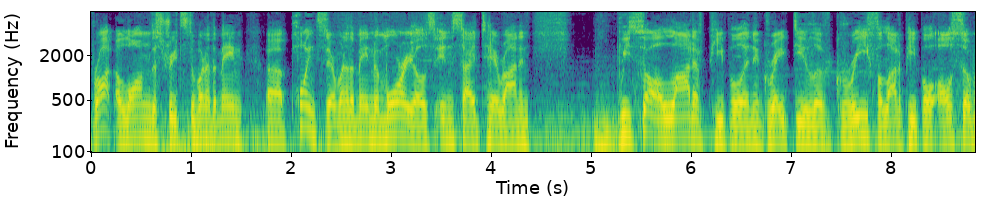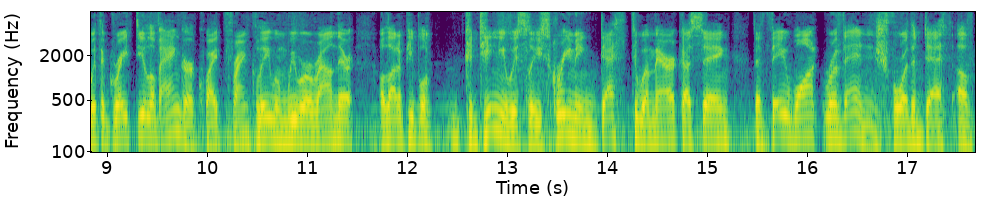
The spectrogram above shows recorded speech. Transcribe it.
brought along the streets to one of the main points there, one of the main memorials inside Tehran. And we saw a lot of people in a great deal of grief, a lot of people also with a great deal of anger, quite frankly. When we were around there, a lot of people continuously screaming death to America, saying that they want revenge for the death of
